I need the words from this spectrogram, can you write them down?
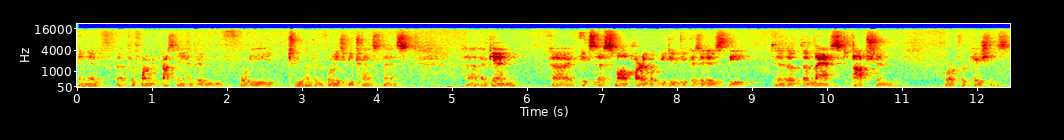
and have uh, performed approximately 142, 143 transplants. Uh, again, uh, it's a small part of what we do because it is the, the, the last option for, for patients.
